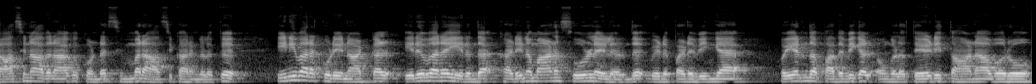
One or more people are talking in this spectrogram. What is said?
ராசிநாதனாக கொண்ட சிம்ம ராசிக்காரங்களுக்கு இனி வரக்கூடிய நாட்கள் இருவரை இருந்த கடினமான சூழ்நிலையிலிருந்து விடுபடுவீங்க. உயர்ந்த பதவிகள் உங்களை தேடி தானா வரும்.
